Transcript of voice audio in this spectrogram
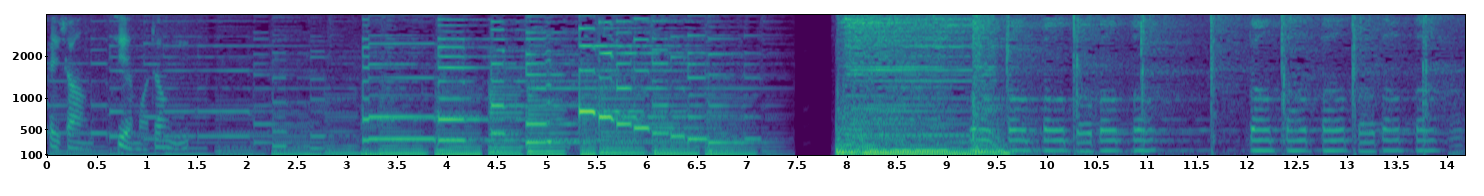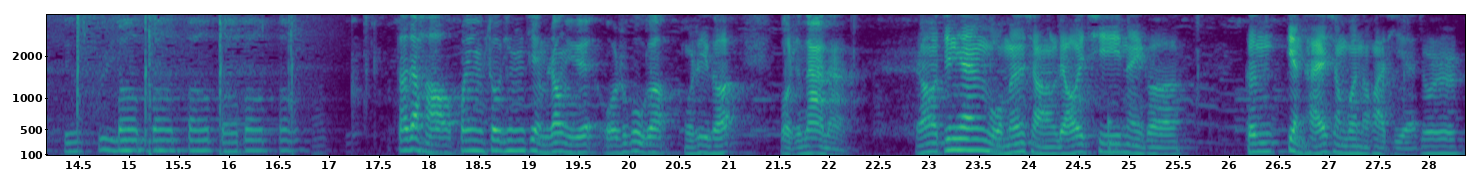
配上芥末章鱼。大家好，欢迎收听《芥末章鱼》，我是顾哥。我是一泽，我是娜娜，然后今天我们想聊一期那个跟电台相关的话题，就是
